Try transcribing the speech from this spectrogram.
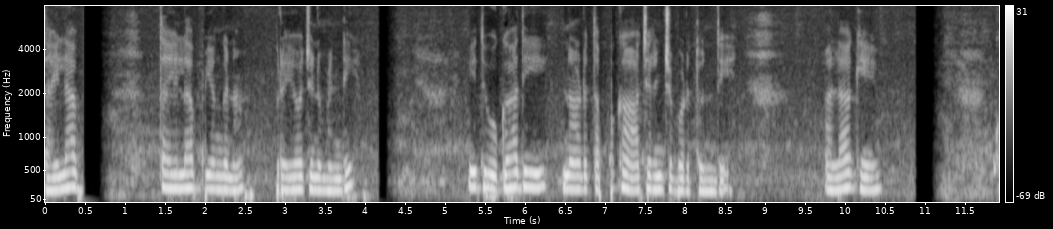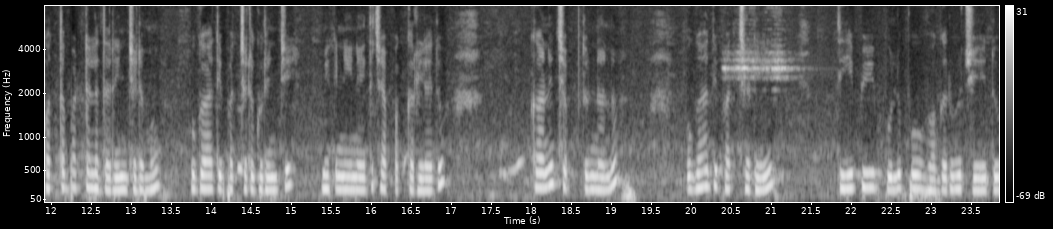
తైలా తైలాభ్యంగన ప్రయోజనమండి. ఇది ఉగాది నాడు తప్పక ఆచరించబడుతుంది. అలాగే కొత్త బట్టలు ధరించడము ఉగాది పచ్చడి గురించి మీకు నేనైతే చెప్పక్కర్లేదు. కానీ చెప్తున్నాను ఉగాది పచ్చడి తీపి పులుపు వగరు చేదు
